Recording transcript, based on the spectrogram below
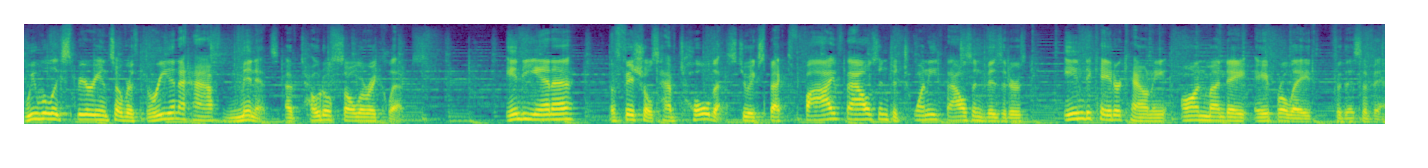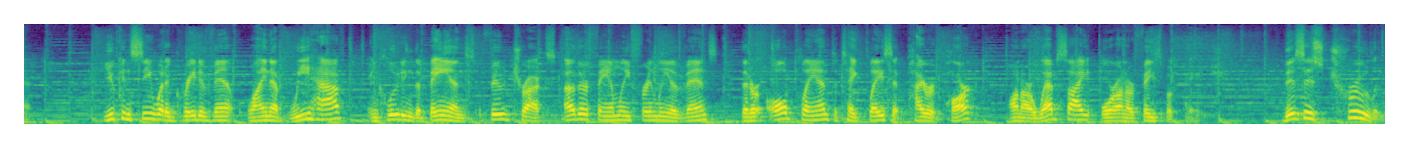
We will experience over three and a half minutes of total solar eclipse. Indiana officials have told us to expect 5,000 to 20,000 visitors in Decatur County on Monday, April 8th for this event. You can see what a great event lineup we have, including the bands, food trucks, other family friendly events that are all planned to take place at Pirate Park on our website or on our Facebook page. This is truly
